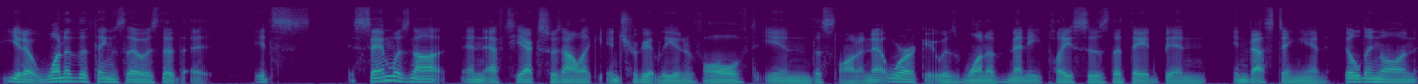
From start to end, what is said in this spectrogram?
you know, one of the things though is that uh, it's Sam was not, and FTX was not like intricately involved in the Solana network. It was one of many places that they'd been investing in, building on.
